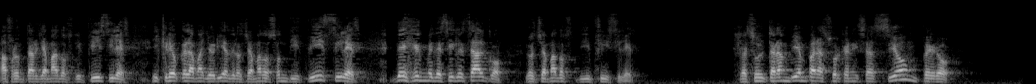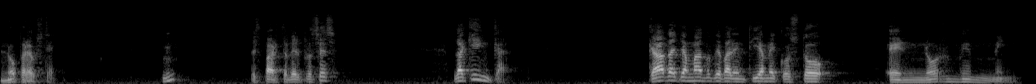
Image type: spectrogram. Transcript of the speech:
afrontar llamados difíciles. Y creo que la mayoría de los llamados son difíciles. Déjenme decirles algo, los llamados difíciles resultarán bien para su organización, pero no para usted. ¿Mm? Es parte del proceso. La quinta, cada llamado de valentía me costó enormemente.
